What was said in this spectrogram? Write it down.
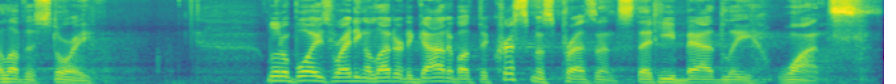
I love this story. Little boy is writing a letter to God about the Christmas presents that he badly wants.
